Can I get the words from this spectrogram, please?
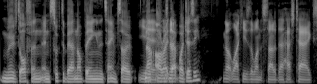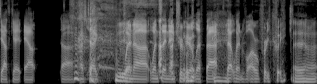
moved off and, and sooked about not being in the team. So Yeah, no, I'll rate not- that by Jesse. Not like he's the one that started the hashtag Southgate out uh, hashtag Yeah. when uh, once they named Trippier at left back. That went viral pretty quick. Yeah, all right.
